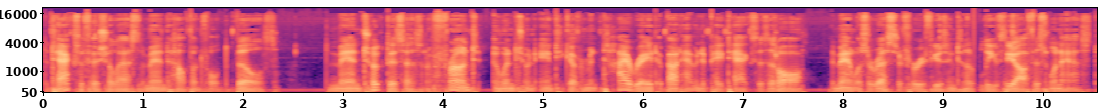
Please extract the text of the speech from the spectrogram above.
The tax official asked the man to help unfold the bills. The man took this as an affront and went into an anti government tirade about having to pay taxes at all. The man was arrested for refusing to leave the office when asked.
